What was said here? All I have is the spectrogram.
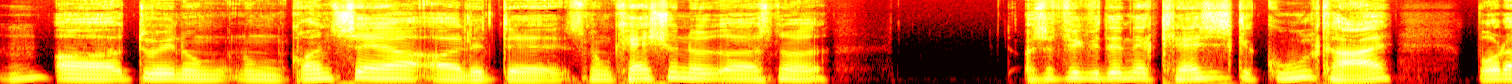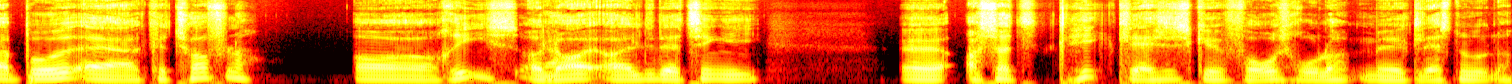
Mm. Og du ved, nogle, nogle grøntsager, og lidt øh, sådan nogle cashewnødder og sådan noget. Og så fik vi den der klassiske gule kaj, hvor der både er kartofler og ris og Ja. løg og alle de der ting i. Øh, og så helt klassiske forårsruller med glasnudler.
